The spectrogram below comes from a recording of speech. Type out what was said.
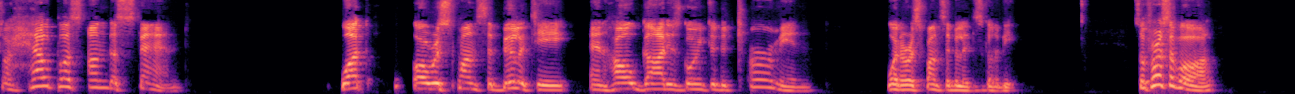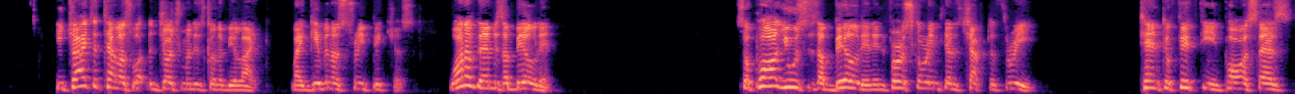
to help us understand what our responsibility and how God is going to determine what our responsibility is going to be. So, first of all, he tried to tell us what the judgment is going to be like by giving us three pictures. One of them is a building. So Paul uses a building in First Corinthians chapter 3, 10 to 15. Paul says,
